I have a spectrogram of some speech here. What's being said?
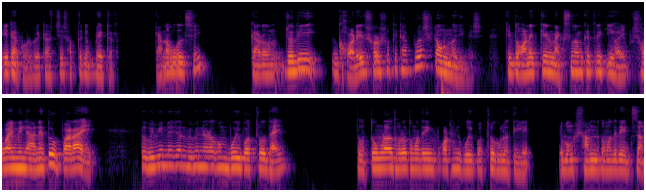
এটা করবে, এটা হচ্ছে সব থেকে বেটার কেন বলছি? কারণ যদি ঘরের সরস্বতী ঠাকুর হয়, সেটা অন্য জিনিস। কিন্তু অনেকের ম্যাক্সিমাম ক্ষেত্রে কি হয়, সবাই মিলে আনে তো পাড়ায়। তো বিভিন্ন জন বিভিন্ন রকম বইপত্র দেয়। তো তোমরাও ধরো তোমাদের ইম্পর্টেন্ট বইপত্রগুলো দিলে এবং সামনে তোমাদের exam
